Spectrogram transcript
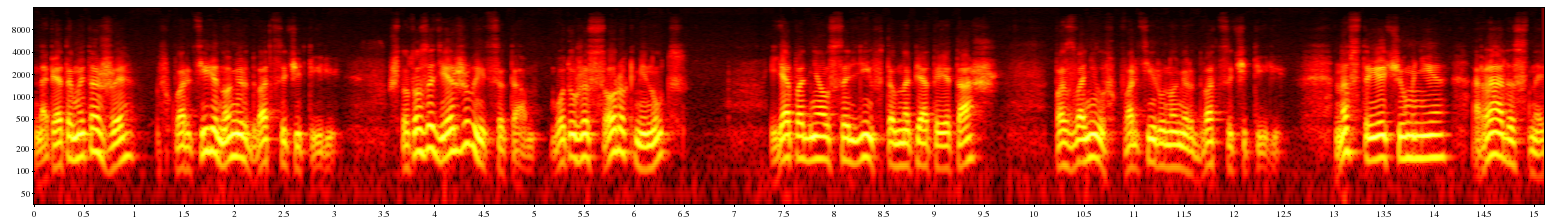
«На пятом этаже, в квартире номер 24. Что-то задерживается там, вот уже 40 минут». Я поднялся лифтом на пятый этаж, позвонил в квартиру номер 24. Навстречу мне, радостно,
